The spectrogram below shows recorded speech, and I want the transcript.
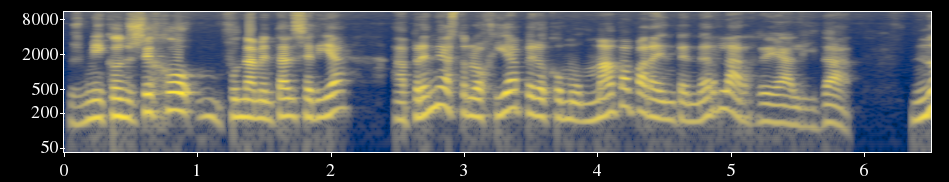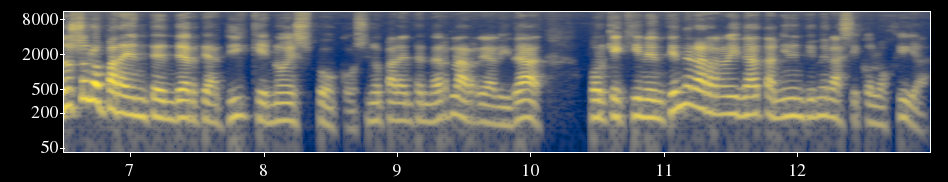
Pues mi consejo fundamental sería aprende astrología, pero como mapa para entender la realidad. No solo para entenderte a ti, que no es poco, sino para entender la realidad, porque quien entiende la realidad también entiende la psicología.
